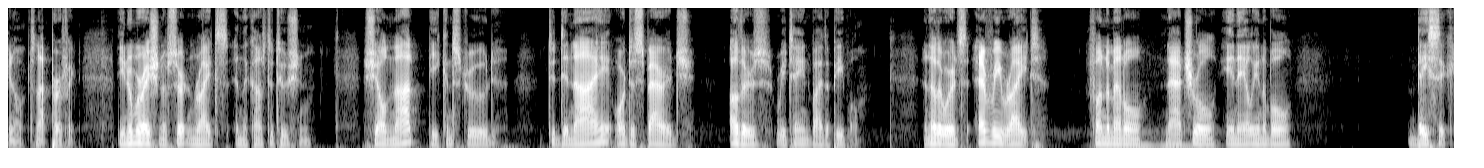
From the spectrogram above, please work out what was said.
you know, it's not perfect. The enumeration of certain rights in the Constitution shall not be construed to deny or disparage others retained by the people. In other words, every right, fundamental, natural, inalienable, basic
